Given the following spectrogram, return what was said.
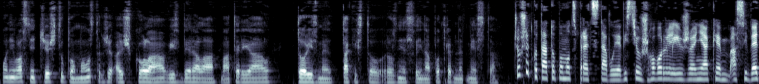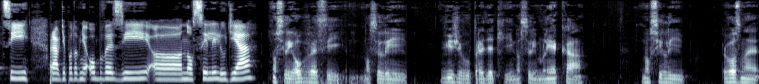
oni vlastne tiež chcú pomôcť, takže aj škola vyzbierala materiál, ktorý sme takisto rozniesli na potrebné miesta. Čo všetko táto pomoc predstavuje? Vy ste už hovorili, že nejaké asi veci, pravdepodobne obvezy e, nosili ľudia. Nosili obvezy, nosili výživu pre deti, nosili mlieka, nosili rôzne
